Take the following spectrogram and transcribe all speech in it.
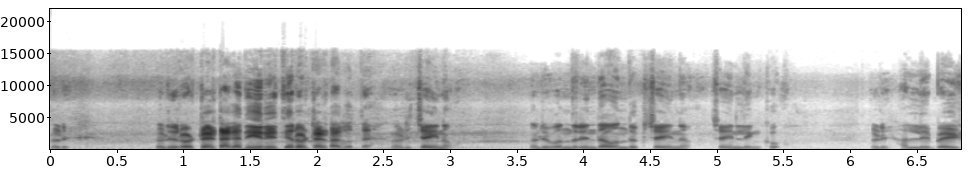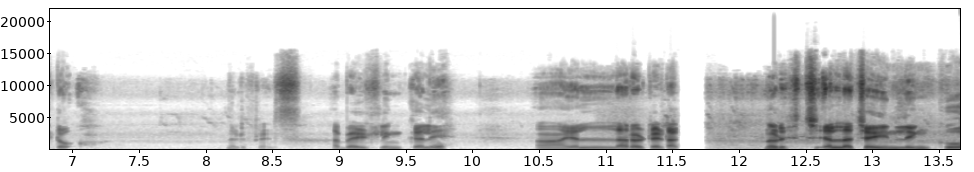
ನೋಡಿ ನೋಡಿ ರೊಟೇಟ್ ಆಗೋದು ಈ ರೀತಿ ರೊಟೇಟ್ ಆಗುತ್ತೆ. ನೋಡಿ ಚೈನು ನೋಡಿ, ಒಂದರಿಂದ ಒಂದಕ್ಕೆ ಚೈನು ಚೈನ್ ಲಿಂಕು ನೋಡಿ, ಅಲ್ಲಿ ಬೆಲ್ಟು ನೋಡಿ ಫ್ರೆಂಡ್ಸ್ ಆ ಬೆಲ್ಟ್ ಲಿಂಕಲ್ಲಿ ಎಲ್ಲ ರೊಟೇಟ್ ಆಗ ನೋಡಿ, ಎಲ್ಲ ಚೈನ್ ಲಿಂಕು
